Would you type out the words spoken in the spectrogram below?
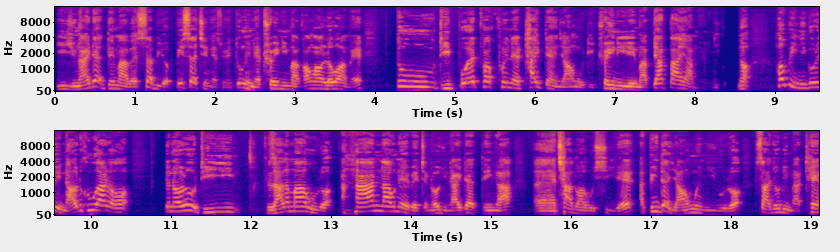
ဒီ United အသင်းမှာပဲဆက်ပြီးတော့ပေးဆက်ချင်တယ်ဆိုရင်သူ့အနေနဲ့ training မှာကောင်းကောင်းလုပ်ရမယ်သူဒီပွဲထွက်ခွင့်တဲ့ tight တန်ချောင်းကိုဒီ training တွေမှာပြသရမယ်ညီကိုနော်ဟုတ်ပြီညီကိုတွေနောက်တစ်ခုကတော့ ကျွန်တော်တို့ဒီကစားသမားကိုတော့အငှားနောက်နဲ့ပဲကျွန်တော် United အသင်းကအဲချသွားဖို့ရှိတယ်အပိသက်ရောင်းဝင်ကြီးကိုတော့စာချုပ်တွေမှာထက်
